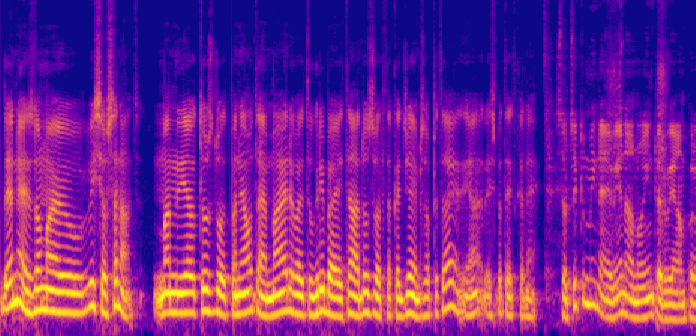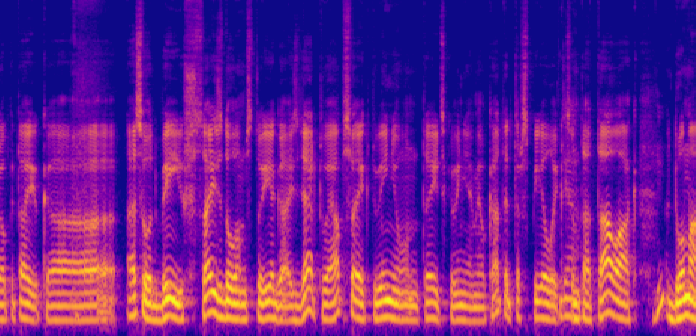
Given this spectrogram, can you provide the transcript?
Nē, nē, es domāju, viss jau sanāca. Man jau tu uzdod man jautājumu, Maija, vai tu gribēji tādu uzvaru tā kā Džeims Opitāja? Jā, es pateicu, ka nē. Starp citu, minēja vienā no intervijām par Opitāju, ka esot bijušas aizdomas, tu iegājies ģērbtu vai apsveikt viņu un teici, ka viņiem jau katrs pielikts Jā. un tā tālāk. Domā,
